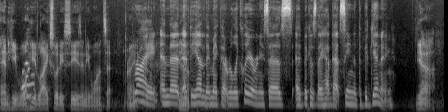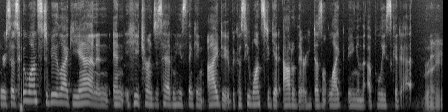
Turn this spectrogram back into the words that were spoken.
and he wa- he likes what he sees and he wants it, right? Right. And that Yeah. at the end they make that really clear when he says uh, because they had that scene at the beginning Yeah, where he says, "Who wants to be like Yan?" and and he turns his head and he's thinking, "I do," because he wants to get out of there. He doesn't like being in the, a police cadet. right.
